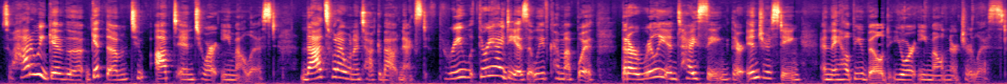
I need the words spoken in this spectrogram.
So how do we give the, get them to opt into our email list? That's what I want to talk about next. Three, three ideas that we've come up with that are really enticing, they're interesting, and they help you build your email nurture list.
